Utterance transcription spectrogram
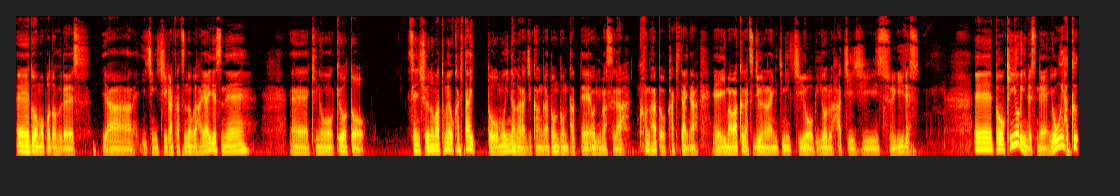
えー、どうも、ポトフです。いやー、一日が経つのが早いですね。えー、昨日、今日と、先週のまとめを書きたいと思いながら時間がどんどん経っておりますが、この後書きたいな。えー、今は9月17日日曜日夜8時過ぎです。えーと、金曜日にですね、ようやく、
